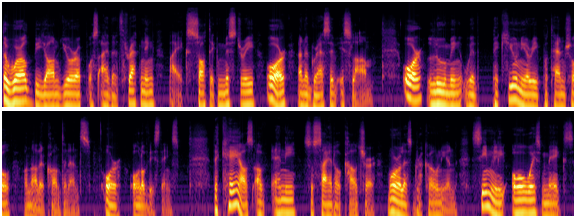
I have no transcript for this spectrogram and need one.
The world beyond Europe was either threatening by exotic mystery or an aggressive Islam, or looming with pecuniary potential on other continents, or all of these things. The chaos of any societal culture, more or less draconian, seemingly always makes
